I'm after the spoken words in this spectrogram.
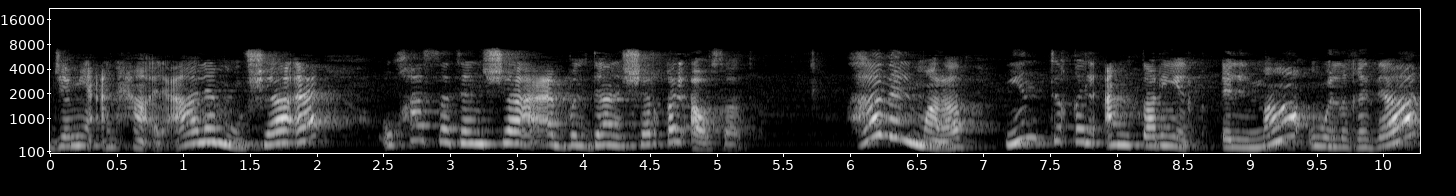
بجميع أنحاء العالم وشائع وخاصة شائع ببلدان الشرق الأوسط. هذا المرض ينتقل عن طريق الماء والغذاء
